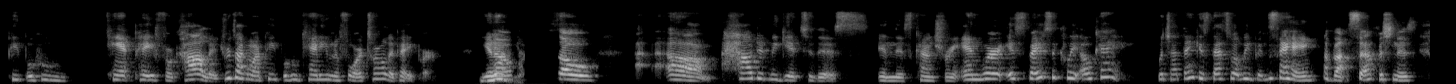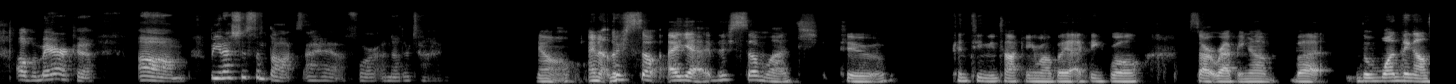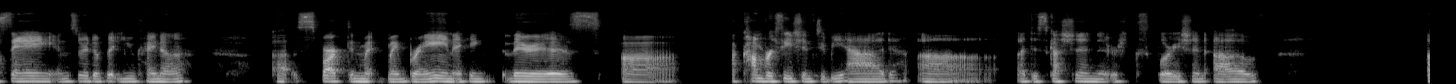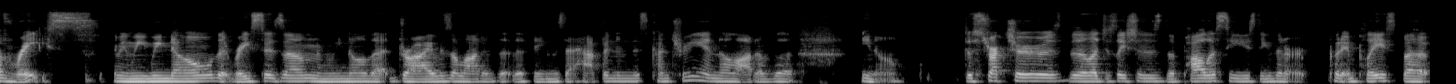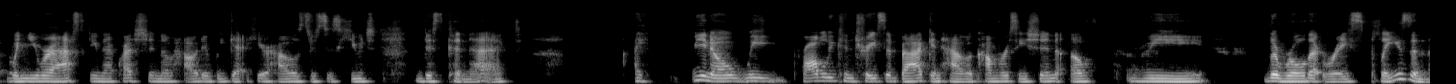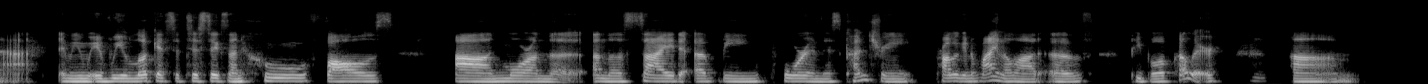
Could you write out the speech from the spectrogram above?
people who can't pay for college. We're talking about people who can't even afford toilet paper, you yeah. know? So um, how did we get to this in this country and where it's basically okay, which I think is that's what we've been saying about selfishness of America. Um, but yeah, that's just some thoughts I have for another time. No, I know there's so uh, yeah, there's so much to continue talking about, but I think we'll start wrapping up. But the one thing I'll say, and sort of that you kind of uh, sparked in my, my brain, I think there is uh, a conversation to be had, uh, a discussion or exploration of of race. I mean, we we know that racism and we know that drives a lot of the, the things that happen in this country and a lot of the, you know, the structures, the legislations, the policies, things that are put in place. But when you were asking that question of how did we get here, how is just this huge disconnect? You know, we probably can trace it back and have a conversation of the the role that race plays in that I mean, if we look at statistics on who falls on more on the on the side of being poor in this country, probably going to find a lot of people of color. Mm-hmm. Um,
